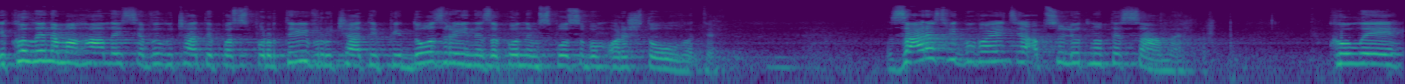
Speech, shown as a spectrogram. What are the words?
І коли намагалися вилучати паспорти, вручати підозри і незаконним способом арештовувати. Зараз відбувається абсолютно те саме. Коли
